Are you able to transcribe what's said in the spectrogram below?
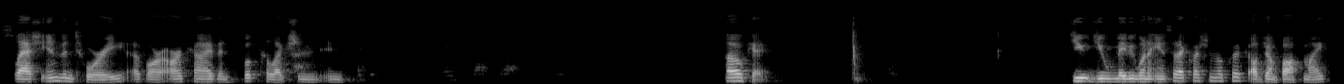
slash inventory of our archive and book collection in Okay. Do you, do you maybe want to answer that question real quick? I'll jump off mic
